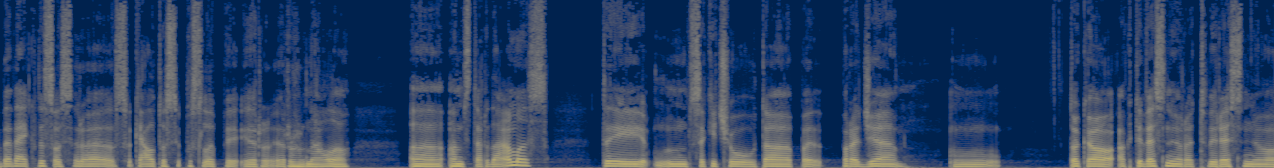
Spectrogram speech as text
beveik visos yra sukeltos į puslapį ir, ir žurnalo Amsterdamas. Tai, sakyčiau, ta pradžia tokio aktyvesnio ir atviresnio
